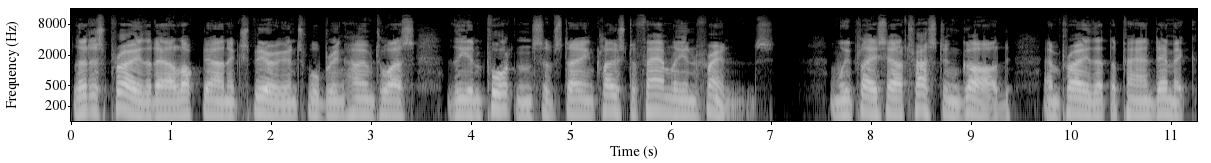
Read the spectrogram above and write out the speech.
Let us pray that our lockdown experience will bring home to us the importance of staying close to family and friends. And we place our trust in God and pray that the pandemic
